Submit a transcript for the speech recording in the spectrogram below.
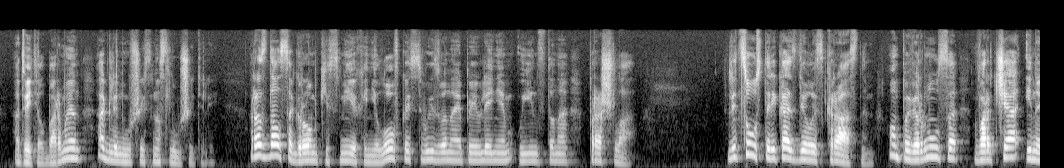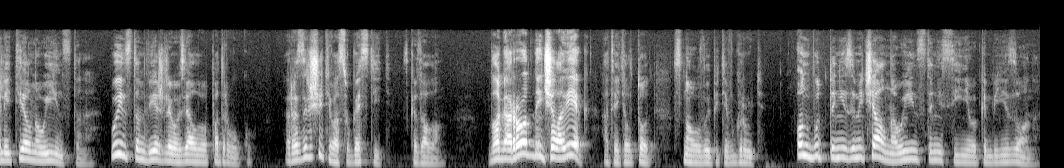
– ответил бармен, оглянувшись на слушателей. Раздался громкий смех и неловкость, вызванная появлением Уинстона, прошла. Лицо у старика сделалось красным. Он повернулся, ворча, и налетел на Уинстона. Уинстон вежливо взял его под руку. «Разрешите вас угостить?» – сказал он. «Благородный человек!» – ответил тот, снова выпитив грудь. Он будто не замечал на Уинстоне синего комбинезона.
